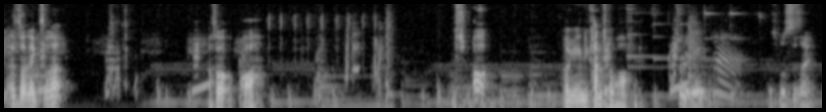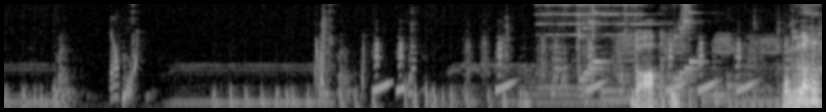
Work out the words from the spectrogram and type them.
Das ist doch nichts, oder? Ach so. Oh. Oh. War gegen die Kante geworfen. Entschuldigung. Das musste sein. Da. Ups. Hoppla.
